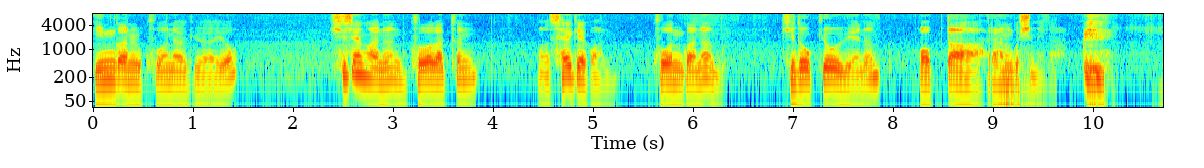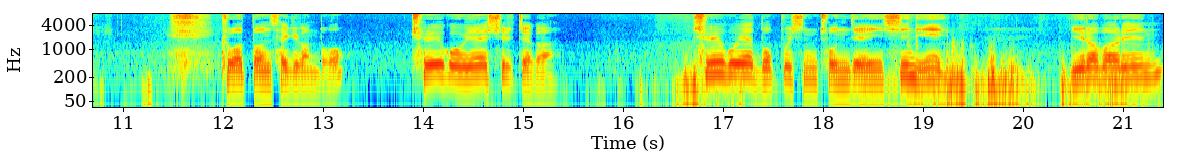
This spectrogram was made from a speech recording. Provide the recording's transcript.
인간을 구원하기 위하여 희생하는 그와 같은 어, 세계관, 구원관은 기독교 외에는 없다라는 것입니다. 그 어떤 세계관도 최고의 실제가 최고의 높으신 존재인 신이 잃어버린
